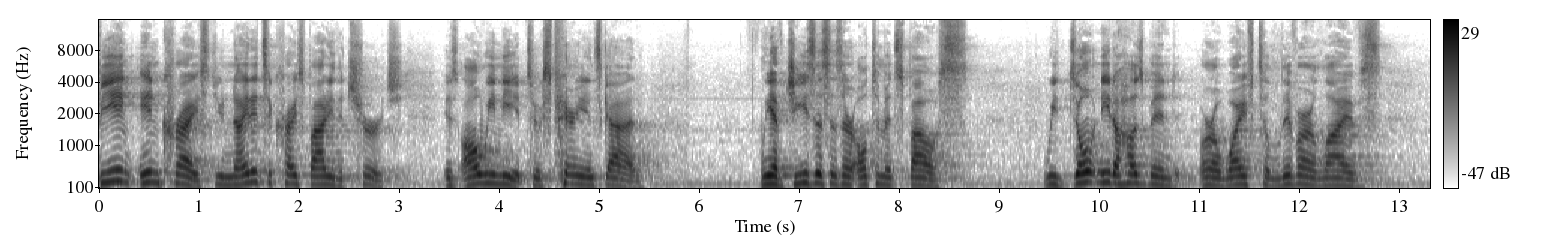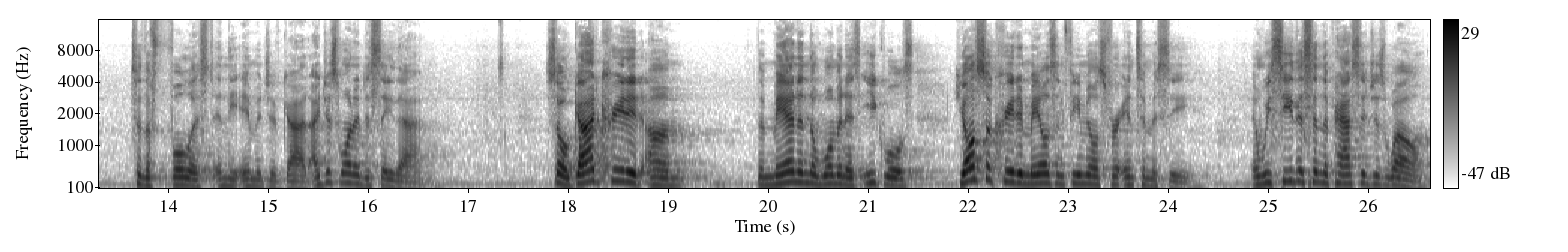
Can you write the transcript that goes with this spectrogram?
Being in Christ, united to Christ's body, the church, is all we need to experience God. We have Jesus as our ultimate spouse. We don't need a husband or a wife to live our lives to the fullest in the image of God. I just wanted to say that. So, God created um, the man and the woman as equals. He also created males and females for intimacy. And we see this in the passage as well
